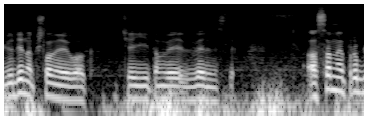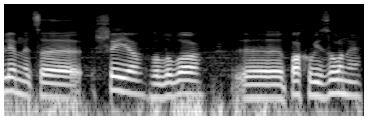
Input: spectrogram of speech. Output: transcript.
людина пішла на івак, чи її там винесли. А саме проблемне це шия, голова, е, пахові зони,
